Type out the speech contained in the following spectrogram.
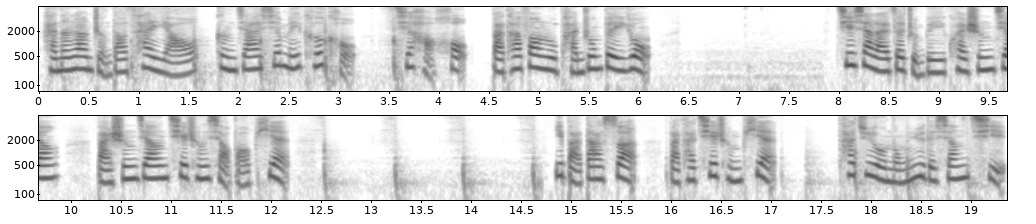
还能让整道菜肴更加鲜美可口。切好后，把它放入盘中备用。接下来再准备一块生姜，把生姜切成小薄片；一把大蒜，把它切成片，它具有浓郁的香气。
